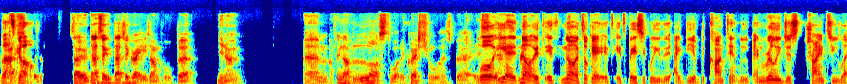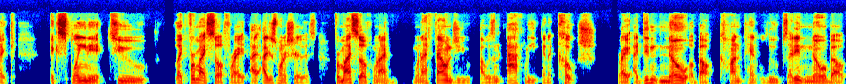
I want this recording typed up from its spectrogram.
Let's right? go. So, that's a that's a great example. But you know, um, I think I've lost what the question was, but well, yeah, no, it's it's no, it's okay. It's it's basically the idea of the content loop and really just trying to like explain it to like for myself, right? I, I just want to share this for myself when i when i found you i was an athlete and a coach right i didn't know about content loops i didn't know about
